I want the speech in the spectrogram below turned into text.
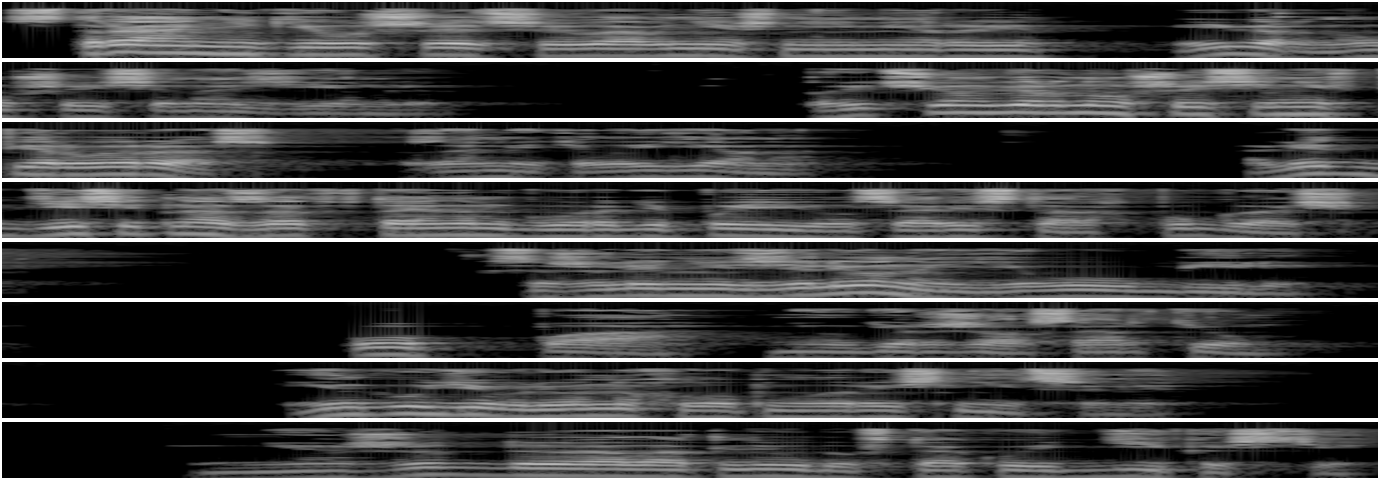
странники, ушедшие во внешние миры и вернувшиеся на землю. Причем вернувшиеся не в первый раз, заметила Яна. Лет десять назад в тайном городе появился Аристарх Пугач. К сожалению, Зеленый его убили. Опа! Не удержался Артем. Инга удивленно хлопнула ресницами. Не ожидал от Людов такой дикости,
